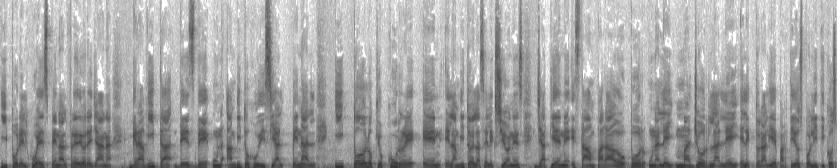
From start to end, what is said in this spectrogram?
y por el juez penal Freddy Orellana gravita desde un ámbito judicial penal. Y todo lo que ocurre en el ámbito de las elecciones ya tiene está amparado por una ley mayor, la ley electoral y de partidos políticos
